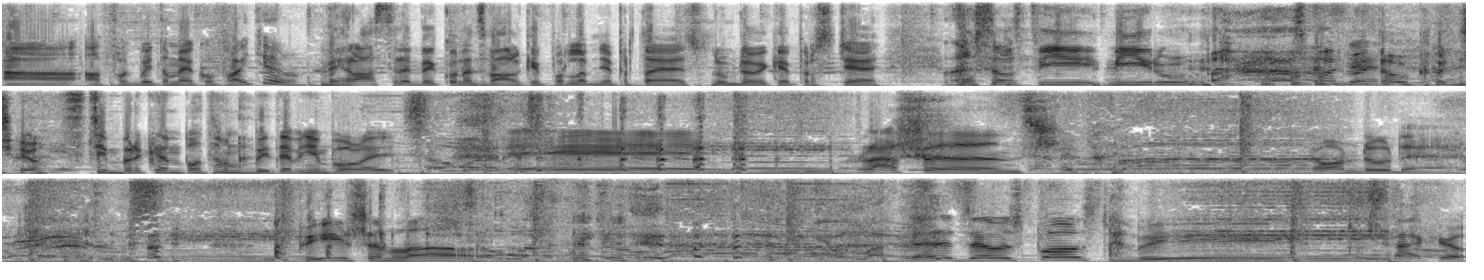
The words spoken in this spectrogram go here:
a, a fakt by tam jako fajtil. Vyhlásili by konec války podle mě, protože Snoop Dogg je prostě poselství míru, aby to ukončil. S tím brkem potom v bitevním poli. Hey, Russians, don't do that. Peace and love. That's how it's supposed to be. Tak jo.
